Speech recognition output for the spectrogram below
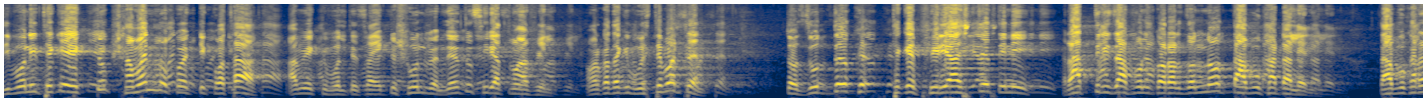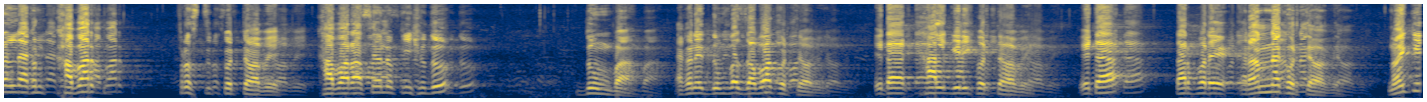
জীবনী থেকে একটু সামান্য কয়েকটি কথা আমি একটু বলতে চাই, একটু শুনবেন, যেহেতু সিরাত মাহফিল। আমার কথা কি বুঝতে পারছেন? তো যুদ্ধ থেকে ফিরে আসতে তিনি রাত্রি যাপন করার জন্য তাবু খাটালেন। তাবু খাটালেন এখন খাবার প্রস্তুত করতে হবে। খাবার আছে হলো কি শুধু? দুম্বা। এখন এই দুম্বা জবা করতে হবে। এটা খালগিরি করতে হবে। এটা তারপরে রান্না করতে হবে। নয় কি?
